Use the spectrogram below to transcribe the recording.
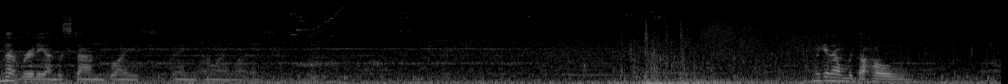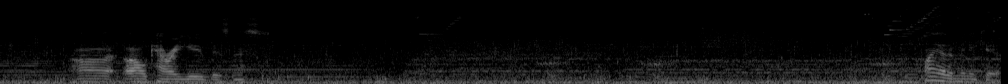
I don't really understand why he's being annoying like this. Get on with the whole uh, I'll carry you business. I had a mini kit.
